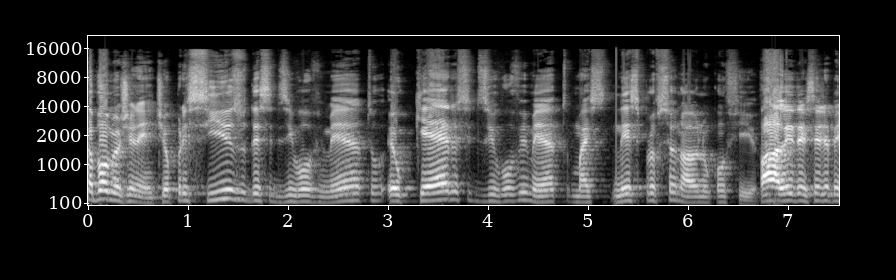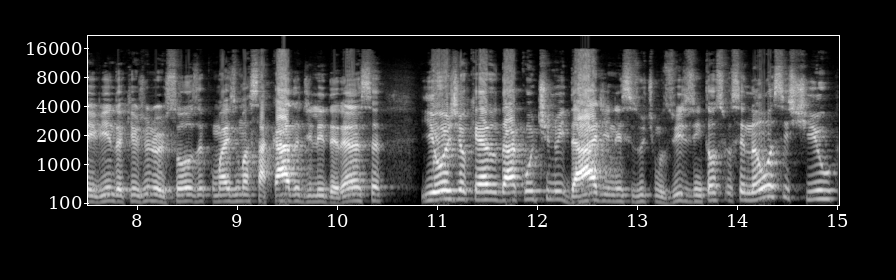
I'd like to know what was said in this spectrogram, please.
Tá bom, meu gerente, eu preciso desse desenvolvimento, eu quero esse desenvolvimento, mas nesse profissional eu não confio. Fala, líder, seja bem-vindo. Aqui é o Júnior Souza com mais uma sacada de liderança. E hoje eu quero dar continuidade nesses últimos vídeos. Então, se você não assistiu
